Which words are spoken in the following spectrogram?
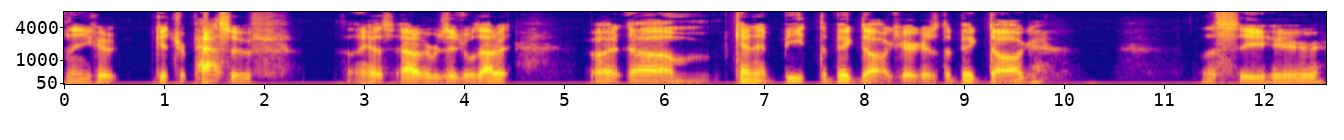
and then you could get your passive, I guess, out of it, residuals out of it. But um, can it beat the big dog here? Because the big dog, let's see here.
